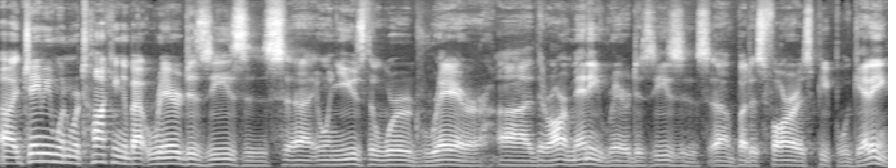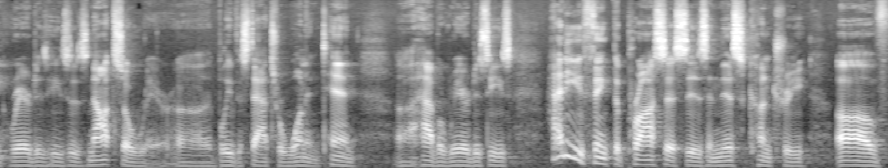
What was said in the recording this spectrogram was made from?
Uh, Jamie, when we're talking about rare diseases, uh, when you use the word rare, uh, there are many rare diseases, uh, but as far as people getting rare diseases, not so rare. Uh, I believe the stats are one in 10 uh, have a rare disease. How do you think the process is in this country of,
